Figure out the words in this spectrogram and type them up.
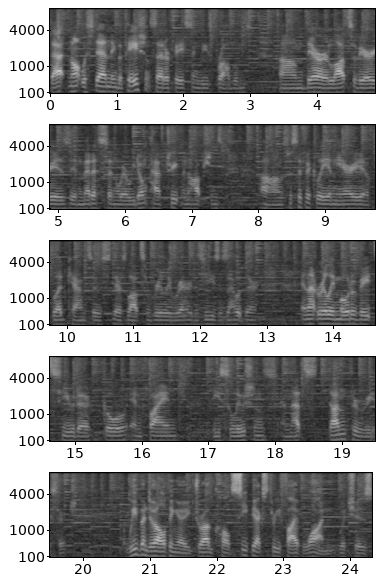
that notwithstanding the patients that are facing these problems, um, there are lots of areas in medicine where we don't have treatment options. Um, specifically in the area of blood cancers, there's lots of really rare diseases out there. And that really motivates you to go and find these solutions, and that's done through research. We've been developing a drug called CPX351, which is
